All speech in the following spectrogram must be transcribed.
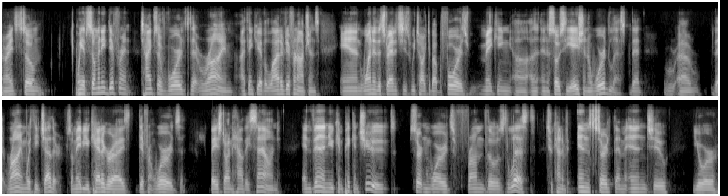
All right. So we have so many different types of words that rhyme. I think you have a lot of different options. And one of the strategies we talked about before is making uh, an association, a word list that uh, that rhyme with each other. So maybe you categorize different words based on how they sound, and then you can pick and choose certain words from those lists to kind of insert them into your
